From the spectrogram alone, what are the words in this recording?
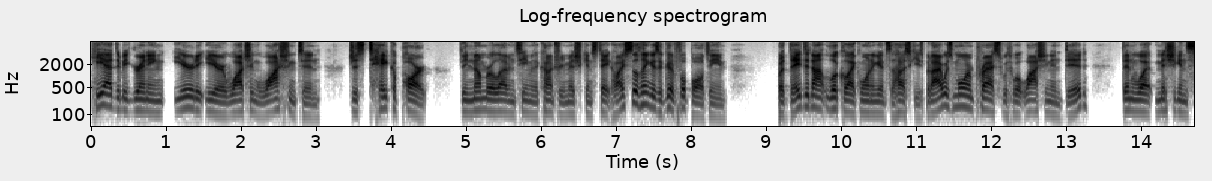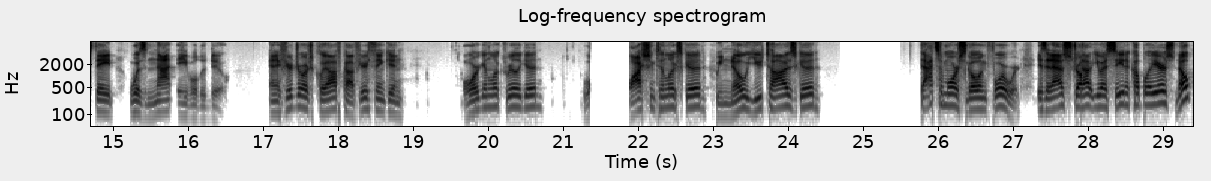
he had to be grinning ear to ear watching Washington just take apart the number 11 team in the country, Michigan State, who I still think is a good football team, but they did not look like one against the Huskies. But I was more impressed with what Washington did than what Michigan State was not able to do. And if you're George Kliavkoff, you're thinking, Oregon looked really good. Washington looks good. We know Utah is good. That's a more going forward. Is it as strong out USC in a couple of years? Nope,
